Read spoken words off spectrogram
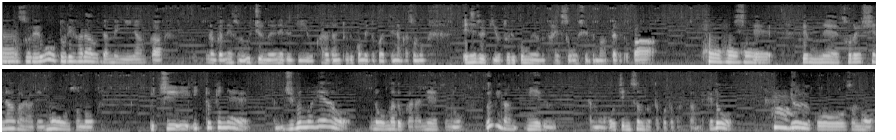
なんえか。それを取り払うためになんか、なんかね、その宇宙のエネルギーを体に取り込めとかって、なんかそのエネルギーを取り込むような体操を教えてもらったりとかほうほうほう。して、でもね、それしながらでも、その、うち、一時ね、自分の部屋の窓からね、その、海が見える、あの、お家に住んどったことがあったんだけど、うん夜こう、その、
